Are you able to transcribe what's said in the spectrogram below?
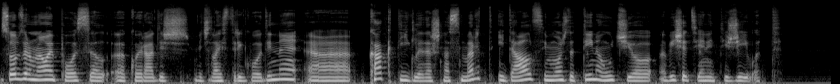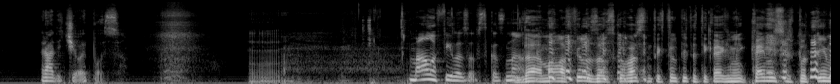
s obzirom na ovaj posao e, koji radiš već 23 godine, uh, kak ti gledaš na smrt i da li si možda ti naučio više cijeniti život radići ovaj posao? Malo filozofsko, znam. Da, malo filozofsko, baš sam te htio pitati kaj, kaj misliš pod tim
